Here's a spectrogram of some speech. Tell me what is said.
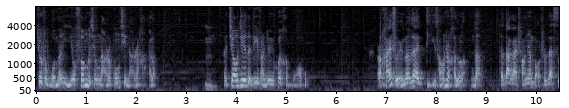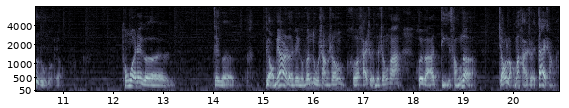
就是我们已经分不清哪是空气，哪是海了。嗯，呃，交接的地方就会很模糊。而海水呢，在底层是很冷的，它大概常年保持在四度左右。通过这个这个表面的这个温度上升和海水的蒸发，会把底层的较冷的海水带上来，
